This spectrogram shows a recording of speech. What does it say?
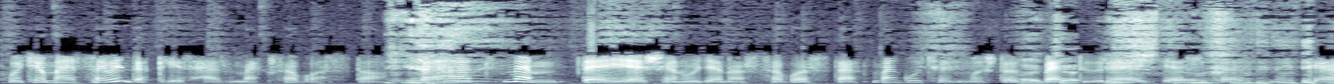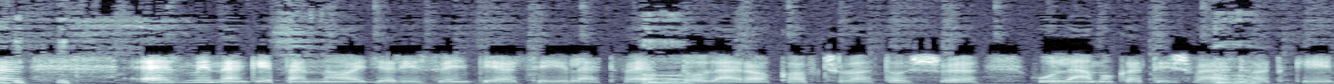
hogyha már szerint a két ház megszavazta. De hát nem teljesen ugyanazt szavazták meg, úgyhogy most az Atya betűre egyeztetni kell. Ez mindenképpen nagy részvénypiaci, illetve Aha. dollárral kapcsolatos hullámokat is válthat Aha. ki,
